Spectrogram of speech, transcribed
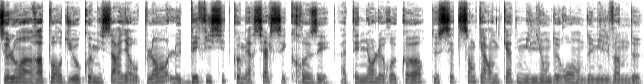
Selon un rapport du Haut Commissariat au Plan, le déficit commercial s'est creusé, atteignant le record de 744 millions d'euros en 2022.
